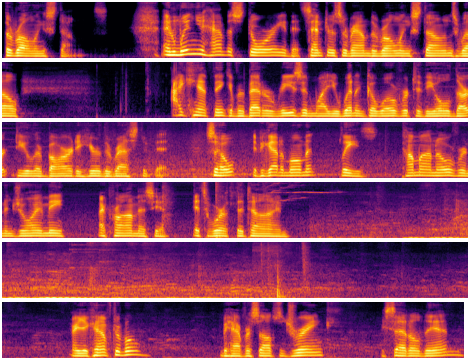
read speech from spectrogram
The Rolling Stones. And when you have a story that centers around the Rolling Stones, well, I can't think of a better reason why you wouldn't go over to the old art dealer bar to hear the rest of it. So, if you got a moment, please come on over and enjoy me. I promise you, it's worth the time. Are you comfortable? We have ourselves a drink. We settled in.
